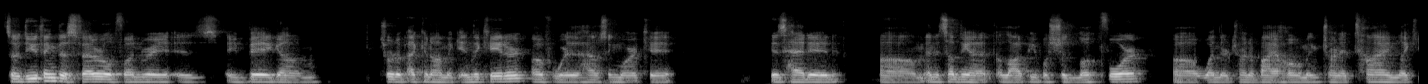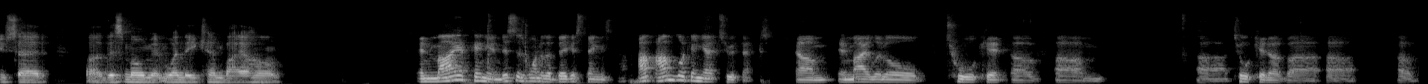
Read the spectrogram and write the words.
So, do you think this federal fund rate is a big um, sort of economic indicator of where the housing market is headed? Um, and it's something that a lot of people should look for uh, when they're trying to buy a home and trying to time, like you said, uh, this moment when they can buy a home. In my opinion, this is one of the biggest things. I'm looking at two things um, in my little toolkit of um, uh, toolkit of, uh, uh, of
